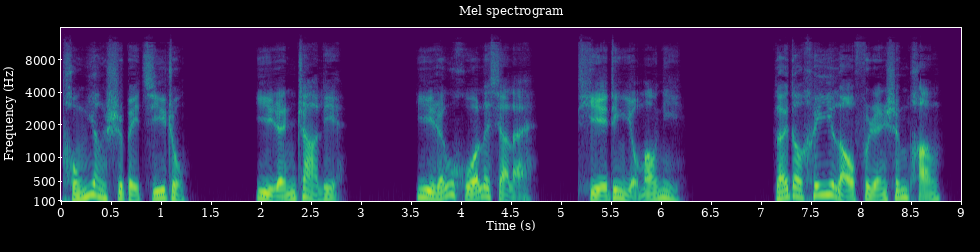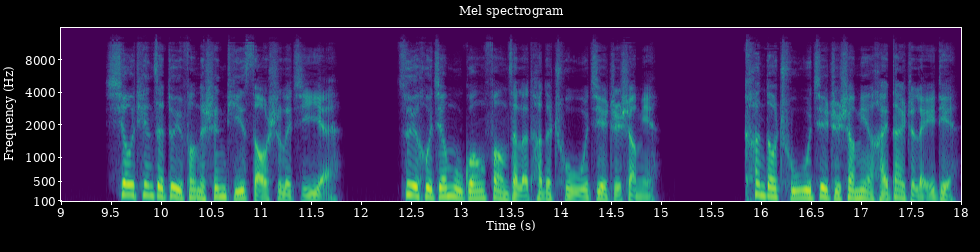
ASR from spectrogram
同样是被击中，一人炸裂，一人活了下来，铁定有猫腻。来到黑衣老妇人身旁，萧天在对方的身体扫视了几眼，最后将目光放在了他的储物戒指上面。看到储物戒指上面还带着雷电，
